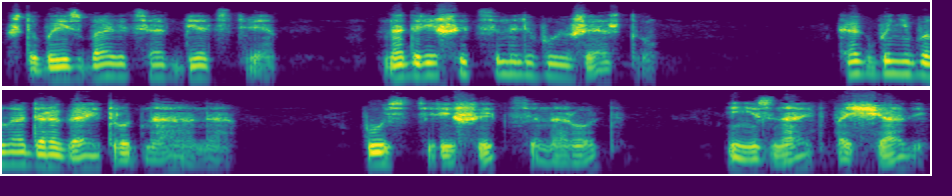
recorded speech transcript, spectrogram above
чтобы избавиться от бедствия, надо решиться на любую жертву. Как бы ни была дорога и трудна она, пусть решится народ и не знает пощады.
